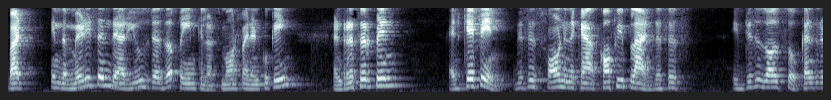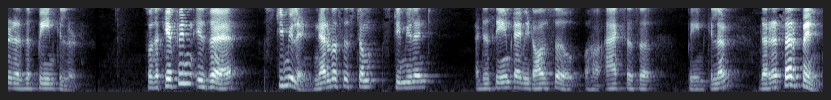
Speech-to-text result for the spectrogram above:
But in the medicine they are used as a painkillers morphine and cocaine and reserpine and caffeine. This is found in the coffee plant. This is this is also considered as a painkiller. So the caffeine is a stimulant nervous system stimulant. At the same time, it also uh, acts as a painkiller. The reserpine,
